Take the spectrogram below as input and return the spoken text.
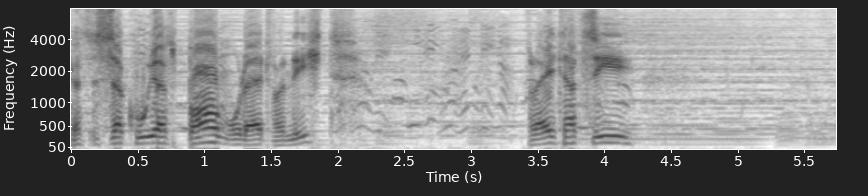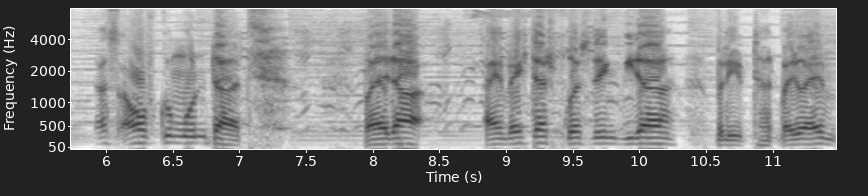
Das ist Sakuyas Baum, oder etwa nicht? Vielleicht hat sie das aufgemuntert, weil da ein Wächtersprössling wieder belebt hat, weil du ein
